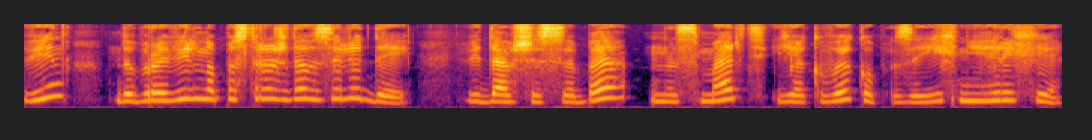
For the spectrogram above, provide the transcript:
Він добровільно постраждав за людей, віддавши себе на смерть як викуп за їхні гріхи,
